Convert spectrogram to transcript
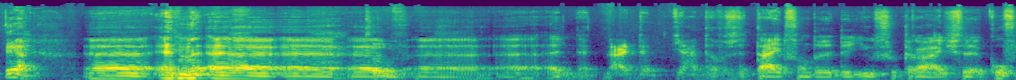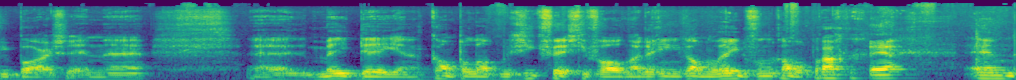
Ja. Uh, en, uh, en nou, dat, ja, dat was de tijd van de, de Youth Christ, koffiebars en Mayday en het Kamperland Muziekfestival. Nou, daar ging ik allemaal heen, dat vond ik allemaal prachtig. Ja. En,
